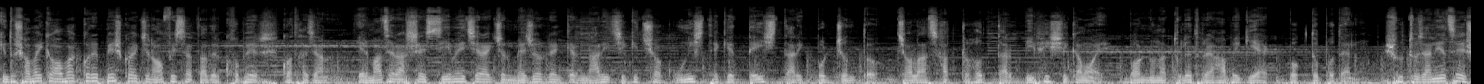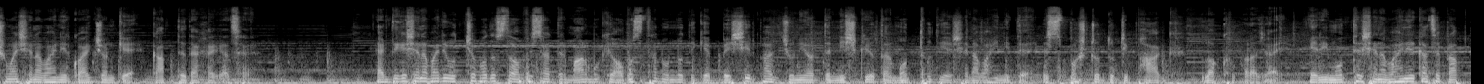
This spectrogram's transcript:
কিন্তু সবাইকে অবাক করে বেশ কয়েকজন অফিসার তাদের ক্ষোভের কথা জানান। এর মাঝে রাজশাহী সিএমএইচ এর একজন মেজর র্যাঙ্কের নারী চিকিৎসক উনিশ থেকে তেইশ তারিখ পর্যন্ত চলা ছাত্র হত্যার বিভীষিকাময় বর্ণনা তুলে ধরে আবেগী এক বক্তব্য দেন। সূত্র জানিয়েছে, এ সময় সেনাবাহিনীর কয়েকজনকে কাঁদতে দেখা গেছে। একদিকে সেনাবাহিনীর উচ্চপদস্থ অফিসারদের মারমুখী অবস্থান, অন্যদিকে বেশিরভাগ জুনিয়রদের নিষ্ক্রিয়তার মধ্য দিয়ে সেনাবাহিনীতে স্পষ্ট দুটি ভাগ লক্ষ্য করা যায়। এরই মধ্যে সেনাবাহিনীর কাছে প্রাপ্ত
